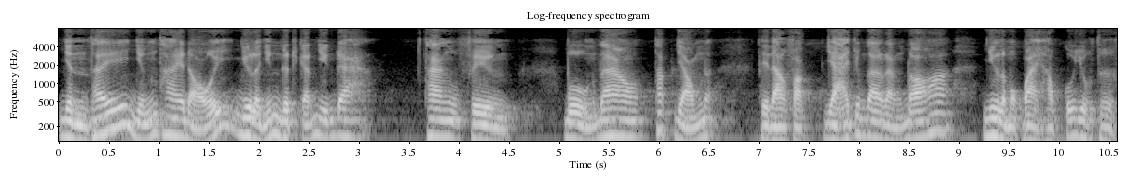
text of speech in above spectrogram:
nhìn thấy những thay đổi như là những nghịch cảnh diễn ra than phiền buồn đau thất vọng đó thì đạo phật dạy chúng ta rằng đó như là một bài học của vô thường.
